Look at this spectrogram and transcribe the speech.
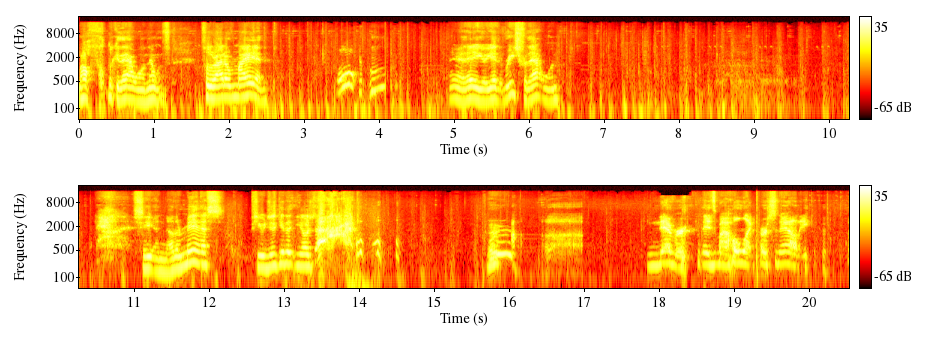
Oh, look at that one. That one flew right over my head. Oh, yeah, there you go. You had to reach for that one. See, another miss. If you would just get it, you know, just, ah! Never. It's my whole like personality.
